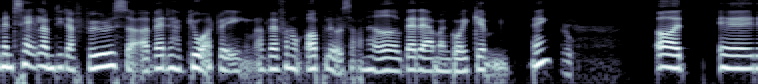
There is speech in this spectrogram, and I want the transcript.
men taler om de der følelser, og hvad det har gjort ved en, og hvad for nogle oplevelser man havde, og hvad det er, man går igennem. Ikke? Jo. Og øh,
